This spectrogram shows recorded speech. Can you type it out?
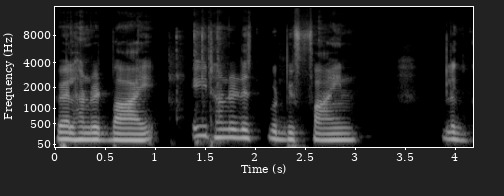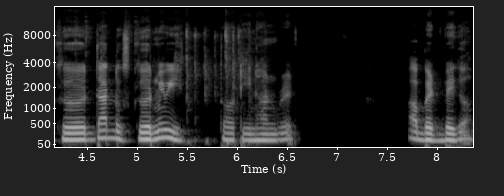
1200 by 800 is, would be fine. Look good. That looks good. Maybe 1300. A bit bigger.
